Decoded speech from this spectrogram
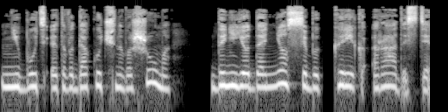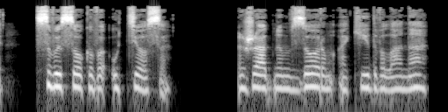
Не будь этого докучного шума, до нее донесся бы крик радости с высокого утеса. Жадным взором окидывала она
